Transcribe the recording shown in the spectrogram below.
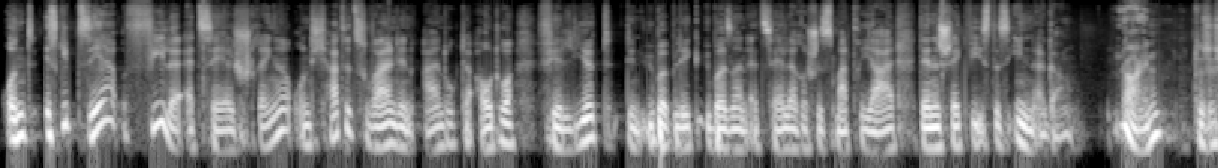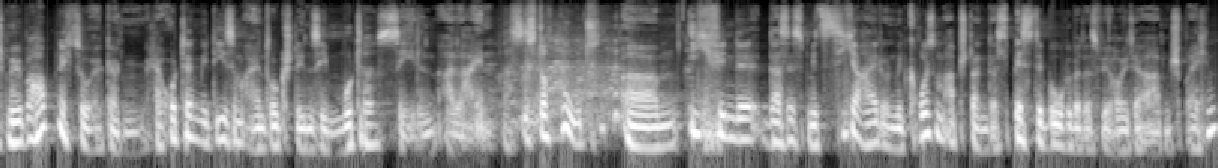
Und es gibt sehr viele Erzählstränge und ich hatte zuweilen den Eindruck, der Autor verliert den Überblick über sein erzählerisches Material. Dennis Scheck, wie ist es Ihnen ergangen? Nein, Das ist mir überhaupt nicht so ergangen. Herr Otte, mit diesem Eindruck stehen Sie Mutterseelen allein. Das ist doch gut. Ähm, ich finde, das ist mit Sicherheit und mit großem Abstand das beste Buch, über das wir heute Abend sprechen.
